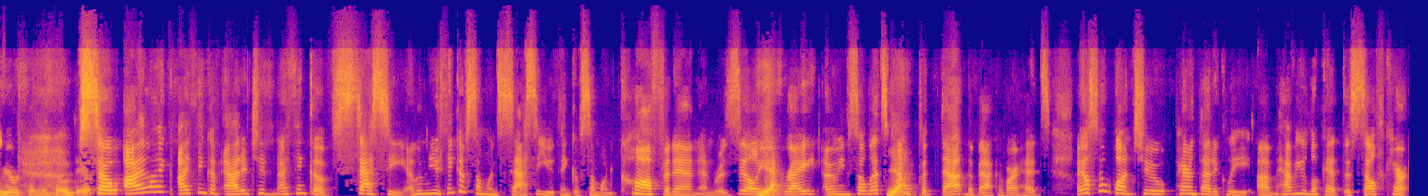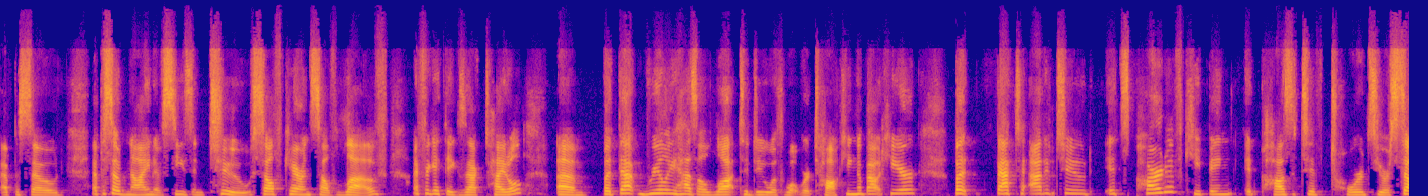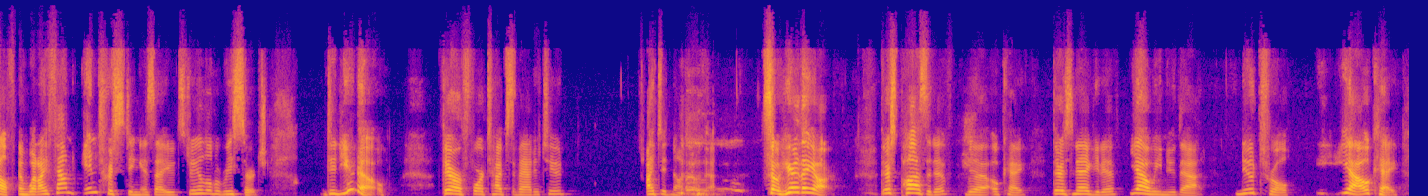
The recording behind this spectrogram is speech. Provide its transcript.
we're going to go there. So I like, I think of attitude, and I think of sassy. I mean, when you think of someone sassy, you think of someone confident and resilient, yeah. right? I mean, so let's yeah. kind of put that in the back of our heads. I also want to parenthetically um, have you look at the self care episode, episode nine of season two, self care and self love. I forget the exact title, um, but that really has a lot to do with what we're talking about here. But back to attitude, it's part of keeping it positive towards yourself. And what I found interesting is I was doing a little research. Did you know there are four types of attitude? I did not know that. so here they are. There's positive. Yeah, okay. There's negative. Yeah, we knew that. Neutral. Yeah, okay.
